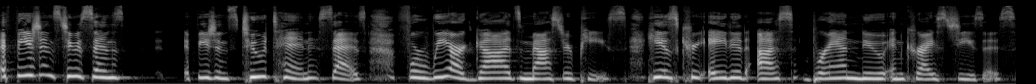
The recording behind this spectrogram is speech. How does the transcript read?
Ephesians 2 says, Ephesians 2:10 says, "For we are God's masterpiece. He has created us brand new in Christ Jesus,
